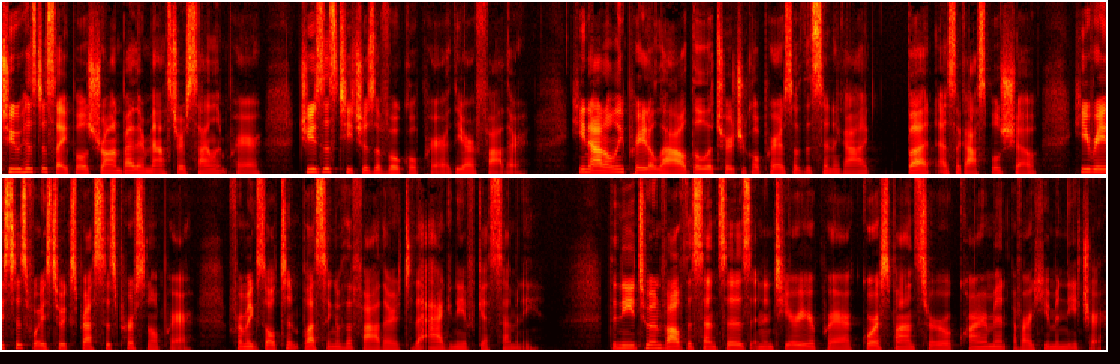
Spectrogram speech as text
To his disciples, drawn by their master's silent prayer, Jesus teaches a vocal prayer, the Our Father. He not only prayed aloud the liturgical prayers of the synagogue, but, as the Gospels show, he raised his voice to express his personal prayer, from exultant blessing of the Father to the agony of Gethsemane. The need to involve the senses in interior prayer corresponds to a requirement of our human nature.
